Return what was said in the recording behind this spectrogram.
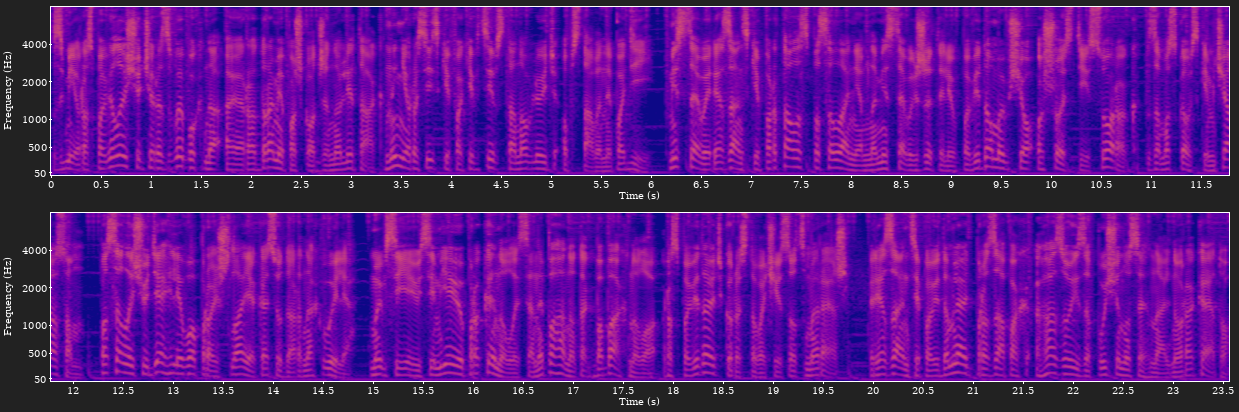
ЗМІ розповіли, що через вибух на аеродромі пошкоджено літак. Нині російські фахівці встановлюють обставини подій. Місцевий рязанський портал з посиланням на місцевих жителів повідомив, що о 6.40 за московським часом по селищу Дягілєво пройшла якась ударна хвиля. Ми всією сім'єю прокинулися, непогано так бабахнуло, розповідають користувачі соцмереж. Рязанці повідомляють про запах газу і запущену сигнальну ракету.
